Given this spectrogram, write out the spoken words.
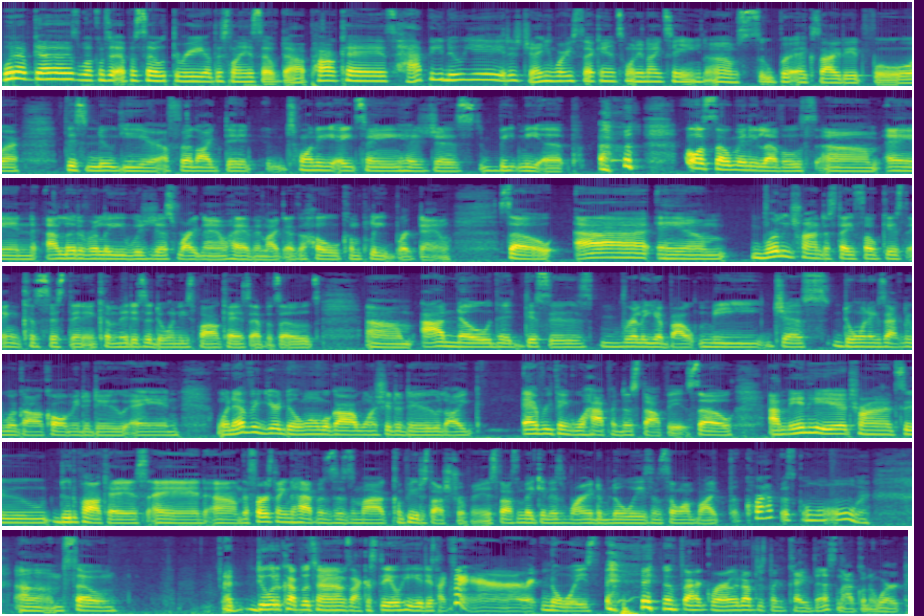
What up, guys? Welcome to episode three of the Slaying Self Die podcast. Happy New Year! It is January 2nd, 2019. I'm super excited for this new year. I feel like that 2018 has just beat me up on so many levels. Um, and I literally was just right now having like a whole complete breakdown. So I am really trying to stay focused and consistent and committed to doing these podcast episodes. Um, I know that this is really about me just doing exactly what God called me to do. And whenever you're doing what God wants you to do, like everything will happen to stop it. So I'm in here trying to do the podcast, and um, the first thing that happens is my computer starts tripping. It starts making this random noise, and so I'm like, the crap is going on. Um, so I do it a couple of times. I can still hear this like noise in the background. I'm just like, okay, that's not going to work.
